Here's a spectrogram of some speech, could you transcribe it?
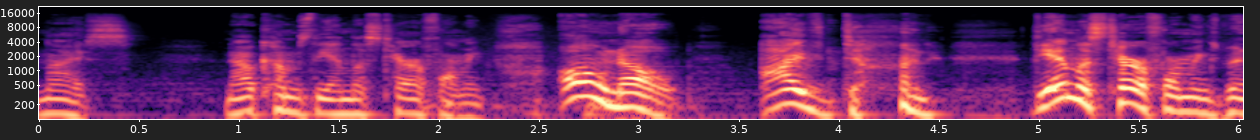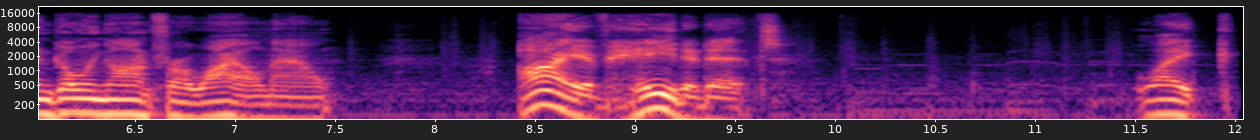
Nice. Now comes the endless terraforming. Oh no! I've done... The endless terraforming's been going on for a while now. I have hated it. Like...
